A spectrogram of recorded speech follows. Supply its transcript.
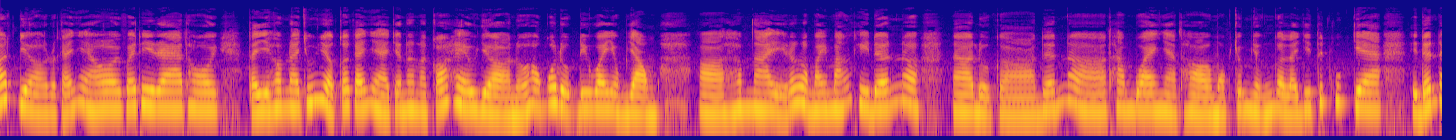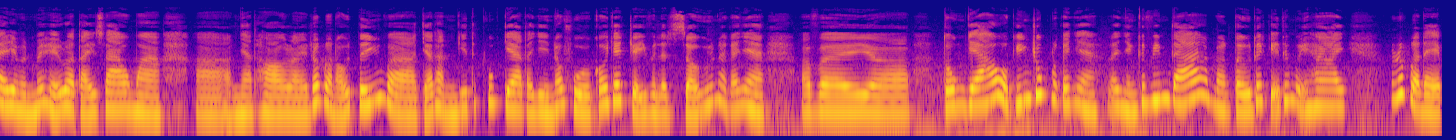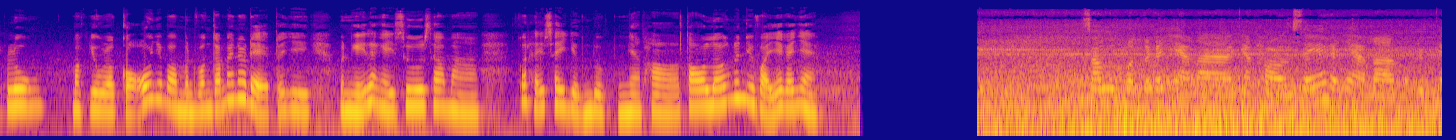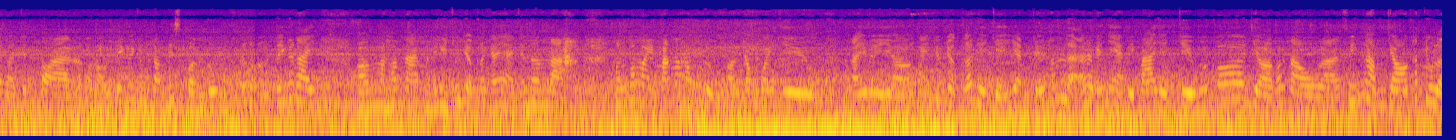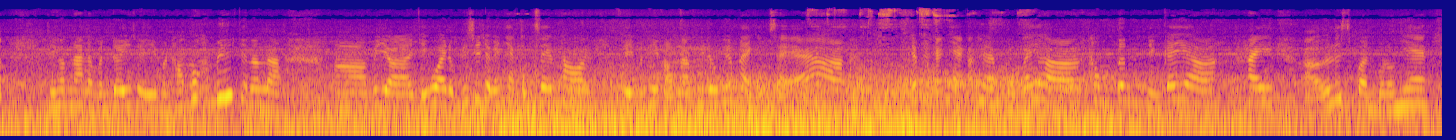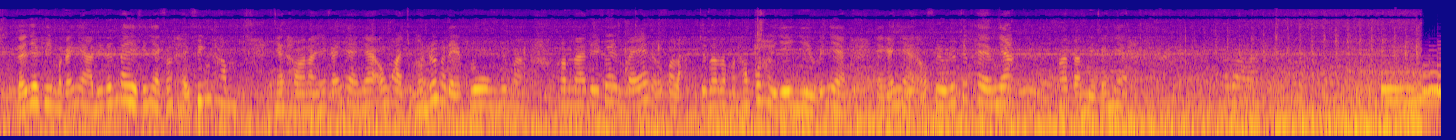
Hết giờ rồi cả nhà ơi phải đi ra thôi. Tại vì hôm nay chủ nhật có cả nhà cho nên là có theo giờ nữa không có được đi quay vòng vòng. À, hôm nay thì rất là may mắn khi đến ờ, à, được à, đến à, tham quan nhà thờ một trong những gọi là di tích quốc gia. Thì đến đây thì mình mới hiểu là tại sao mà à, nhà thờ lại rất là nổi tiếng và trở thành di tích quốc gia tại vì nó vừa có giá trị về lịch sử nè cả nhà à, về à, tôn giáo và kiến trúc nữa cả nhà. Đây những cái viếng đá mà từ thế kỷ thứ 12 rất là đẹp luôn mặc dù là cổ nhưng mà mình vẫn cảm thấy nó đẹp. Tại vì mình nghĩ là ngày xưa sao mà có thể xây dựng được nhà thờ to lớn đến như vậy á cả nhà. Sau lưng mình đó cả nhà là nhà thờ xé cả nhà là một trong những nhà thờ chính tòa rất là nổi tiếng ở trung tâm Lisbon luôn rất là nổi tiếng ở đây. À, mà hôm nay mình đi ngày chủ nhật đó cả nhà cho nên là không có may mắn không có được ờ, vào trong quay nhiều tại vì uh, ngày chủ nhật đó thì chỉ dành cho thánh lễ là cả nhà thì 3 giờ chiều mới có giờ bắt đầu là phiến thăm cho khách du lịch thì hôm nay là mình đi thì mình không có biết cho nên là à, bây giờ chỉ quay được tí xíu cho cả nhà cùng xem thôi. Thì mình hy vọng là video clip này cũng sẽ ờ, giúp cho cả nhà có thêm một cái uh, thông tin những cái uh, hay ở Lisbon, Bồ Đào Nha để cho khi mà cả nhà đi đến đây thì cả nhà có thể viếng thăm nhà thờ này nha cả nhà nha. Ở ngoài chụp hình rất là đẹp luôn nhưng mà hôm nay đi có em bé nữa và lạnh cho nên là mình không có thời gian nhiều cả nhà. Hẹn cả nhà ở video clip tiếp theo nhé Nói tạm biệt cả nhà. Bye bye.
